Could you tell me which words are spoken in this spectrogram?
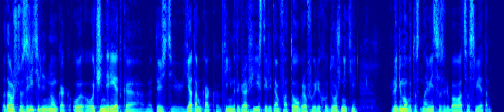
Потому что зритель, ну, как, очень редко, то есть я там как кинематографист или там фотограф или художники, люди могут остановиться, залюбоваться светом.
